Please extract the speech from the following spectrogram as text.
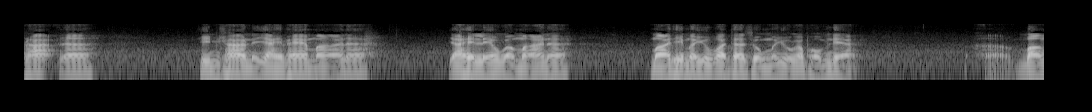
พระนะ กินข้าวเนี่ยอย่าให้แพ้หมานะ อย่าให้เร็วกว่าหมานะ หมาที่มาอยู่วัดท่าสุงมาอยู่กับผมเนี่ย บาง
